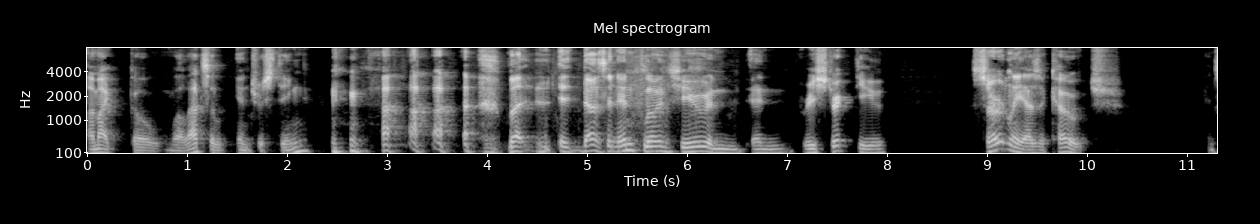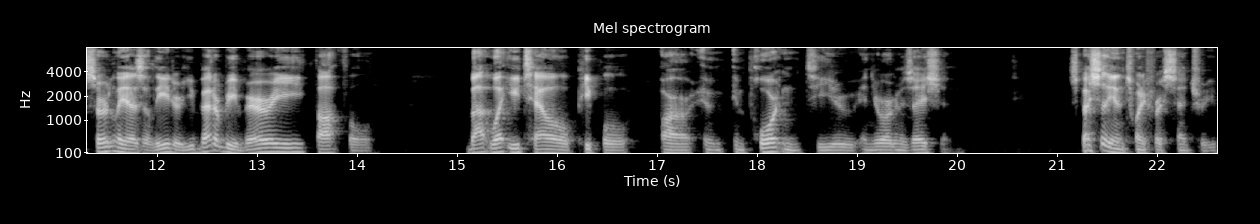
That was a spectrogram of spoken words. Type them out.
I might go, well, that's interesting. but it doesn't influence you and, and restrict you. Certainly, as a coach and certainly as a leader, you better be very thoughtful about what you tell people are important to you in your organization, especially in the 21st century.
